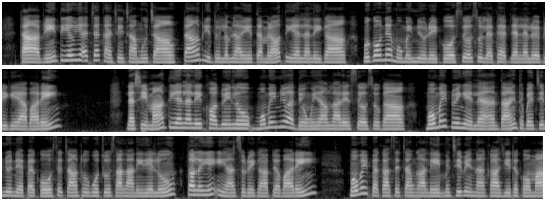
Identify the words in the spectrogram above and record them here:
။ဒါအပြင်တရုတ်ရဲ့အကြက်ကန်ချိန်ချမှုကြောင့်တောင်ပြည်သူလူမျိုးရေးတပ်မတော်တရလန်လေးကမုကုန်းနဲ့မုံမိတ်မျိုးတွေကိုစစ်အုပ်စုလက်ထက်ပြန်လည်လွှဲပေးခဲ့ရပါတယ်။လက်ရှိမှာတရလန်လေးခေါ်သွင်းလို့မုံမိတ်မြို့အတွင်းဝင်ရောက်လာတဲ့စစ်အုပ်စုကမုံမိတ်တွင်းငယ်လန်အန်တိုင်းတပည့်ချင်းမြို့နယ်ဘက်ကိုစစ်ကြောင်းထိုးဖို့ကြိုးစားလာနေတယ်လို့တော်လရင်အင်အားစုတွေကပြောပါတယ်။ မုံမိတ်ဘက်ကစစ်ကြောင်းကလည်းမကြီးပင်နာကရေတကောမှာ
